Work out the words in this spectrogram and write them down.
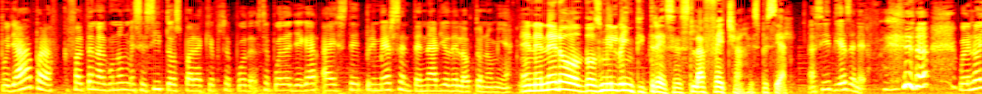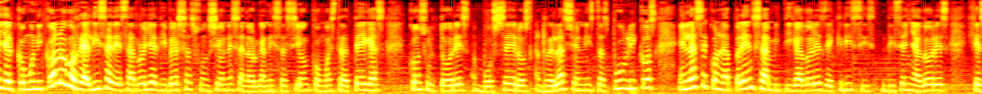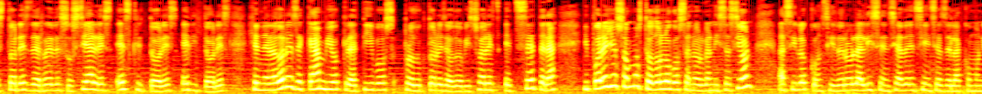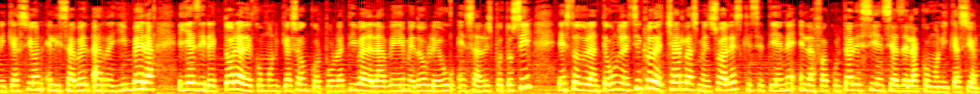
pues ya para faltan algunos mesecitos para que se pueda se pueda llegar a este primer centenario de la autonomía. En enero 2023 es la fecha especial. Así, 10 de enero. bueno, y el comunicólogo realiza y desarrolla diversas funciones en la organización como estrategas, consultores, voceros, relacionistas públicos, enlace con la prensa, mitigadores de crisis, diseñadores, gestores de redes sociales, escritores, editores, generadores de cambio, creativos, productores de audiovisuales, etcétera, y por ello somos todólogos en la organización, así lo consideró la licenciada en Ciencias de la Comunicación Elizabeth Arreguín Vera. Ella es directora de Comunicación Corporativa de la BMW en San Luis Potosí. Esto durante un el ciclo de charlas mensuales que se tiene en la Facultad de Ciencias de la Comunicación.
